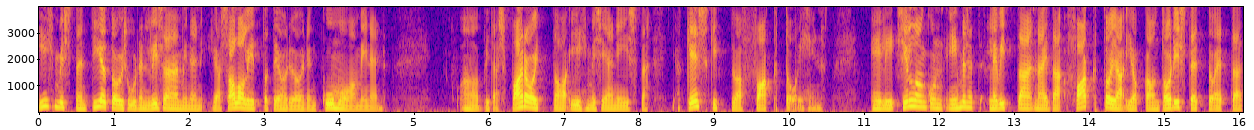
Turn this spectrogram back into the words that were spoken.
ihmisten tietoisuuden lisääminen ja salaliittoteorioiden kumoaminen. Pitäisi varoittaa ihmisiä niistä ja keskittyä faktoihin. Eli silloin kun ihmiset levittää näitä faktoja, jotka on todistettu, että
